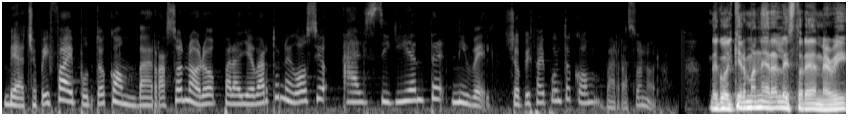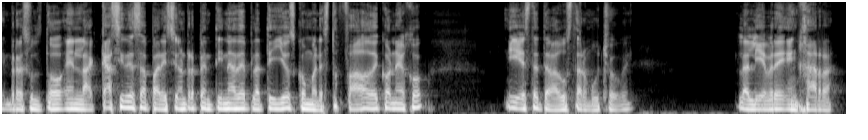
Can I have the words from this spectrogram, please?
Ve a shopify.com barra sonoro para llevar tu negocio al siguiente nivel. Shopify.com barra sonoro. De cualquier manera, la historia de Mary resultó en la casi desaparición repentina de platillos como el estofado de conejo. Y este te va a gustar mucho, güey. La liebre en jarra.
